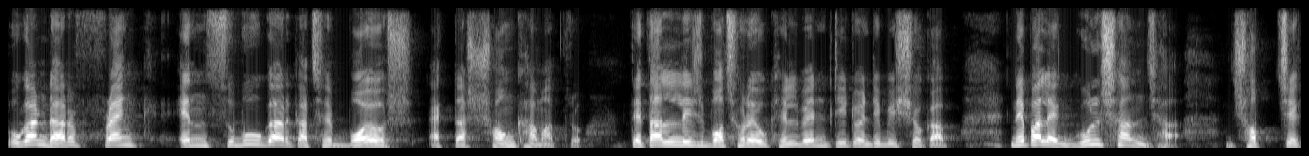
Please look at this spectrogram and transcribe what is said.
উগান্ডার ফ্র্যাঙ্ক এনসুবুগার কাছে বয়স একটা সংখ্যা মাত্র। তেতাল্লিশ বছরেও খেলবেন টি টোয়েন্টি বিশ্বকাপ। নেপালে গুলশান ঝা, সবচেয়ে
